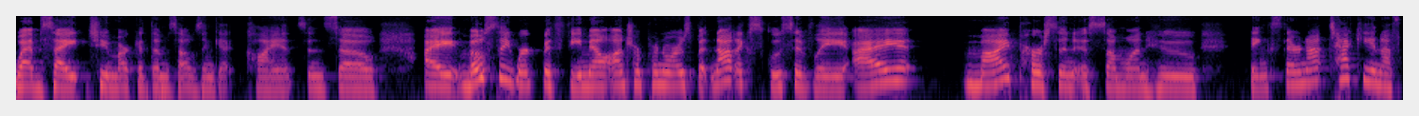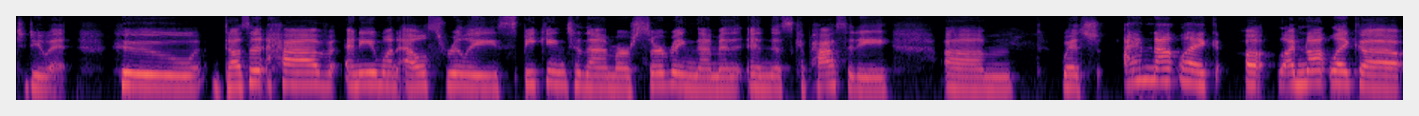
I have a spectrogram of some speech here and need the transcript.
website to market themselves and get clients. And so I mostly work with female entrepreneurs, but not exclusively. I my person is someone who thinks they're not techy enough to do it, who doesn't have anyone else really speaking to them or serving them in, in this capacity. Um, which I'm not like uh, I'm not like a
